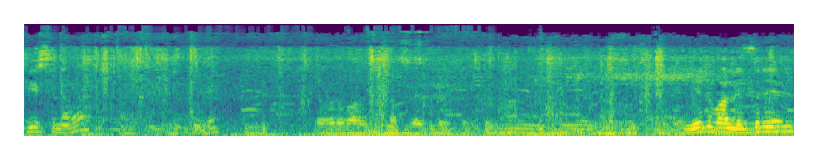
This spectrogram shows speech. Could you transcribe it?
తీస్తున్నావా ఏది వాళ్ళిద్దరు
